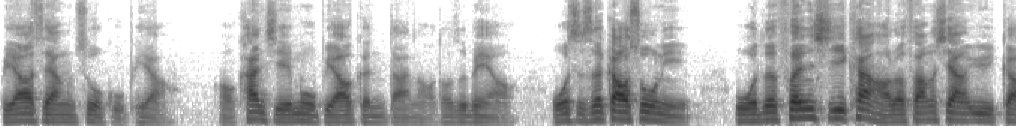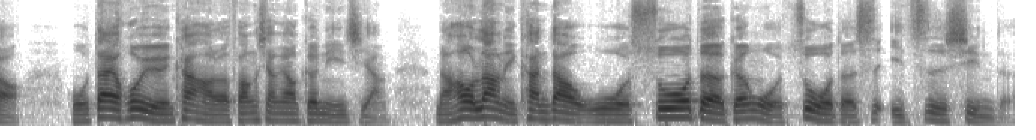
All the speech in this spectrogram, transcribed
不要这样做股票，哦，看节目不要跟单哦，投资朋友。我只是告诉你我的分析，看好的方向预告，我带会员看好的方向要跟你讲，然后让你看到我说的跟我做的是一致性的。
